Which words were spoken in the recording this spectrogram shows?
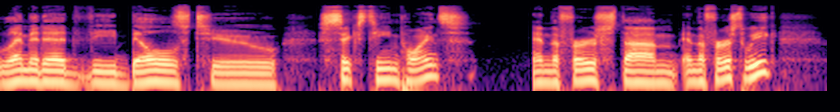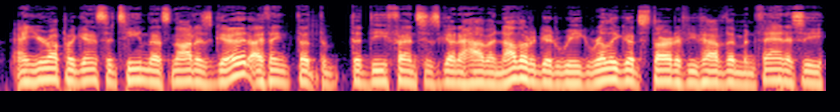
limited the Bills to 16 points in the first um, in the first week and you're up against a team that's not as good, I think that the, the defense is going to have another good week. Really good start if you have them in fantasy.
